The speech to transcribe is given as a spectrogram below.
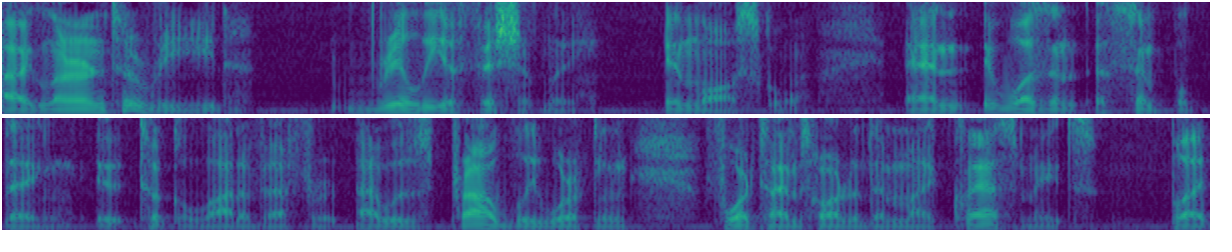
I learned to read really efficiently in law school. And it wasn't a simple thing. It took a lot of effort. I was probably working four times harder than my classmates, but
